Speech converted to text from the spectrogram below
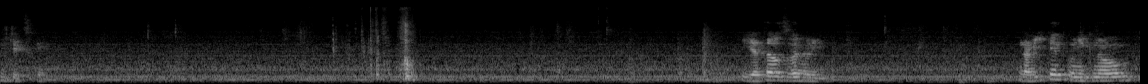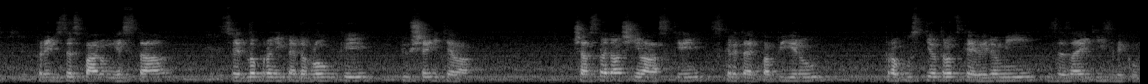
vždycky. Jetel zvrhlý. Na víkend uniknout, pryč ze spáru města, světlo pronikne do hloubky duše i těla. Čas na další lásky, skryté v papíru, propustí otrocké vědomí ze zajetí zvyků.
